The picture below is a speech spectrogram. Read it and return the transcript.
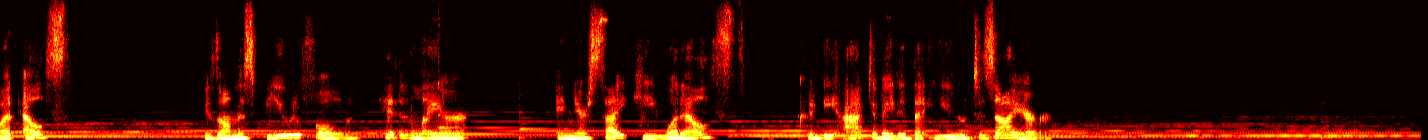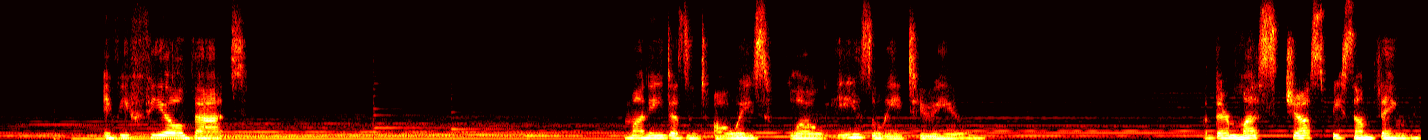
What else is on this beautiful hidden layer in your psyche? What else could be activated that you desire? If you feel that money doesn't always flow easily to you, but there must just be something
